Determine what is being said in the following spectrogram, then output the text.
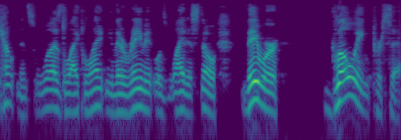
countenance was like lightning. Their raiment was white as snow. They were glowing per se.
